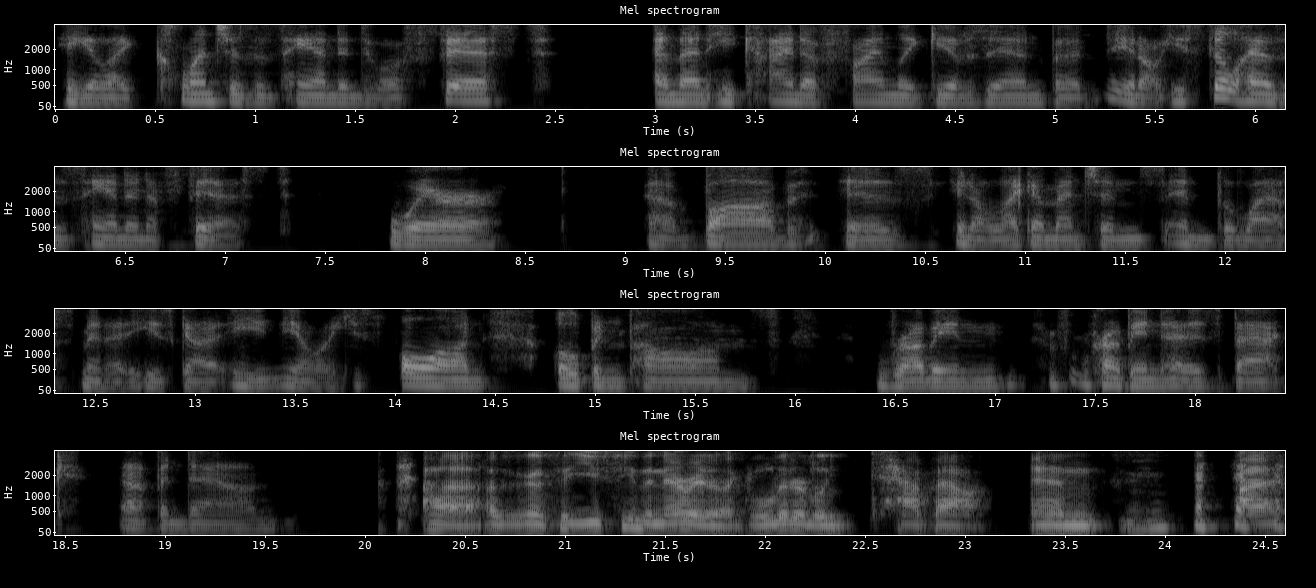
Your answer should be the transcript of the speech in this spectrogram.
he like clenches his hand into a fist and then he kind of finally gives in but you know he still has his hand in a fist where uh, bob is you know like i mentioned in the last minute he's got he you know he's full on open palms rubbing rubbing his back up and down uh, I was gonna say you see the narrator like literally tap out, and Mhm. I,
